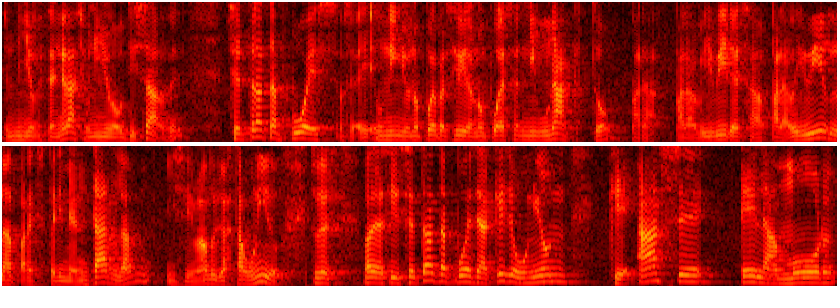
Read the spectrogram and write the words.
el niño que está en gracia, un niño bautizado. ¿eh? Se trata pues, o sea, un niño no puede percibirla, no puede hacer ningún acto para, para, vivir esa, para vivirla, para experimentarla, y sin embargo ya está unido. Entonces va a decir, se trata pues de aquella unión que hace el amor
